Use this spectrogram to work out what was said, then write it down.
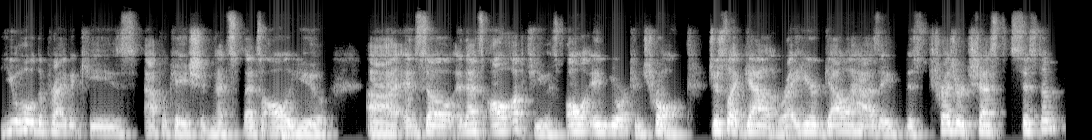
you hold the private keys application. That's that's all you. Uh, and so, and that's all up to you. It's all in your control. Just like Gala, right here, Gala has a this treasure chest system.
